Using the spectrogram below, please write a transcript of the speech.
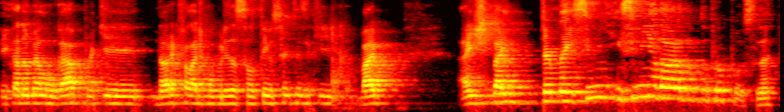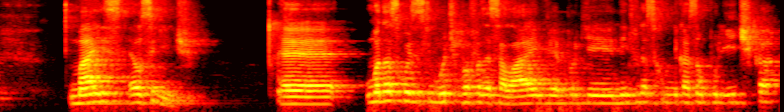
tentar não me alongar, porque na hora que falar de mobilização, tenho certeza que vai. A gente vai terminar em cima, em cima da hora do, do proposto, né? Mas é o seguinte. É, uma das coisas que me motivou a fazer essa live é porque, dentro dessa comunicação política,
